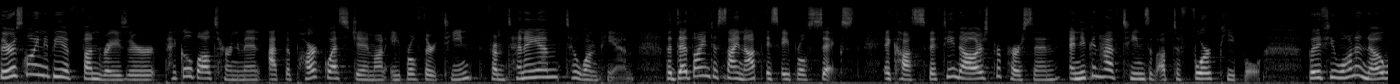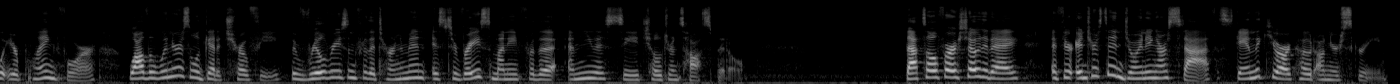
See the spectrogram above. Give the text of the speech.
There's going to be a fundraiser pickleball tournament at the Park West Gym on April 13th from 10 a.m. to 1 p.m. The deadline to sign up is April 6th. It costs $15 per person, and you can have teams of up to four people. But if you want to know what you're playing for, while the winners will get a trophy, the real reason for the tournament is to raise money for the MUSC Children's Hospital. That's all for our show today. If you're interested in joining our staff, scan the QR code on your screen.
